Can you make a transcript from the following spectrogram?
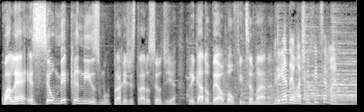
qual é esse seu mecanismo para registrar o seu dia. Obrigado, Bel. Bom fim de semana. Obrigadão, ótimo fim de semana.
